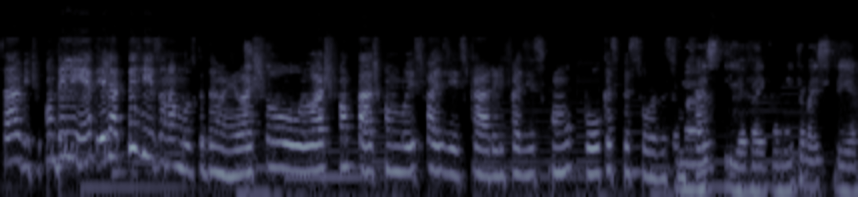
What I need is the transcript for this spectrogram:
Sabe? Tipo, quando ele entra, ele aterriza na música também. Eu acho, eu acho fantástico como o Luiz faz isso, cara. Ele faz isso como poucas pessoas, assim, Com maestria, vai, com muita maestria.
